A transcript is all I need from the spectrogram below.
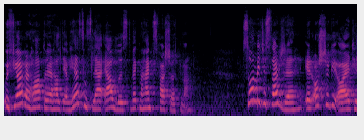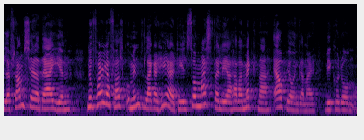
Og i fjør var halten av hesens le avlyst vekna heimsfarsøttene. Og Så mykje større er årsøk i år til å framkjøre dagen, nå færre folk og myndelager her til som mesterlige hava mekna avbjøringene vid korona.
